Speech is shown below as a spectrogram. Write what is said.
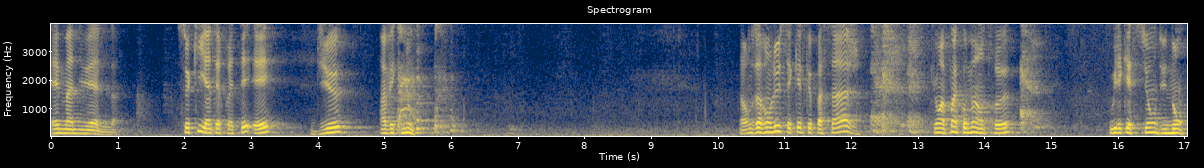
Emmanuel. Ce qui interprété est Dieu avec nous. Alors nous avons lu ces quelques passages qui ont un point commun entre eux, où il est question du nom.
